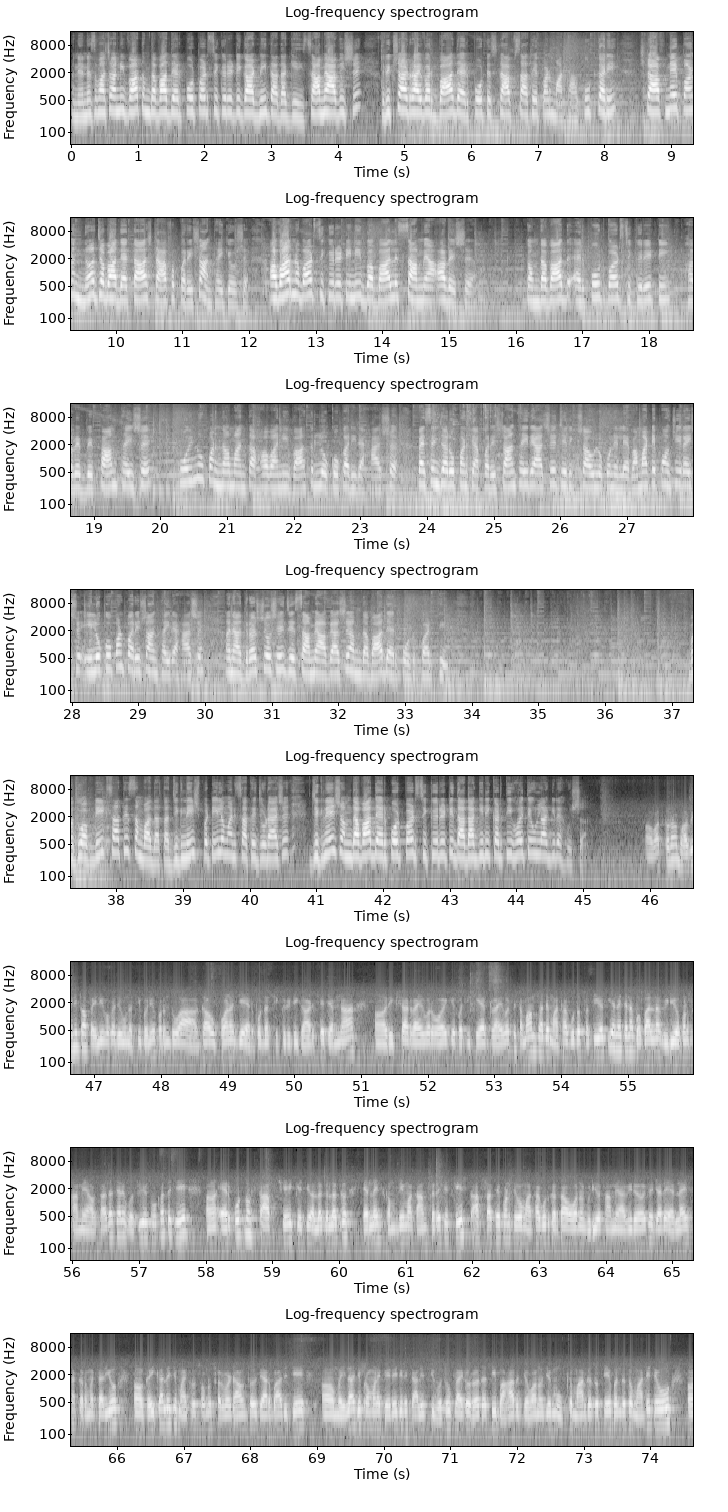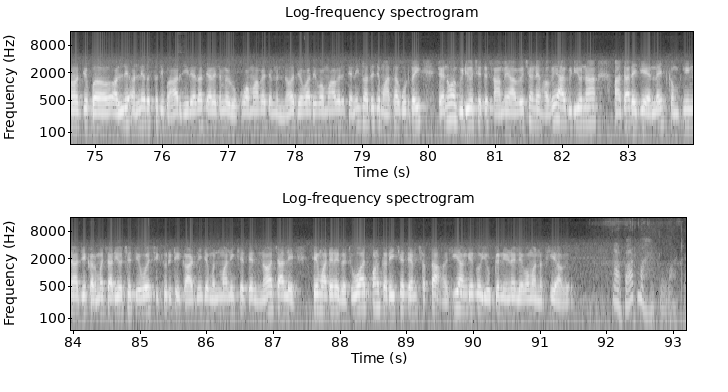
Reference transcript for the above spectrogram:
અને અન્ય સમાચારની વાત, અમદાવાદ એરપોર્ટ પર સિક્યુરિટી ગાર્ડની દાદાગીરી સામે આવી છે. રિક્ષા ડ્રાઈવર બાદ એરપોર્ટ સ્ટાફ સાથે પણ માથાકૂટ કરી. સ્ટાફને પણ ન જવા દેતા સ્ટાફ પરેશાન થઈ ગયો છે. અવારનવાર સિક્યુરિટીની બબાલ સામે આવે છે. તો અમદાવાદ એરપોર્ટ પર સિક્યુરિટી હવે બેફામ થઈ છે. કોઈનું પણ ન માનતા હોવાની વાત લોકો કરી રહ્યા છે. પેસેન્જરો પણ ત્યાં પરેશાન થઈ રહ્યા છે. જે રિક્ષાઓ લોકોને લેવા માટે પહોંચી રહી છે, એ લોકો પણ પરેશાન થઈ રહ્યા છે. અને આ દ્રશ્યો છે જે સામે આવ્યા છે અમદાવાદ એરપોર્ટ પરથી. વધુ અપડેટ સાથે સંવાદદાતા જિગ્નેશ પટેલ અમારી સાથે જોડાયા છે. જિગ્નેશ, અમદાવાદ એરપોર્ટ પર સિક્યુરિટી દાદાગીરી કરતી હોય તેવું લાગી રહ્યું છે. વાત કરો ભાવીની તો આ પહેલી વખત એવું નથી બન્યું, પરંતુ આ અગાઉ પણ જે એરપોર્ટના સિક્યુરિટી ગાર્ડ છે, તેમના રિક્ષા ડ્રાઈવર હોય કે પછી કેબ ડ્રાઈવર છે, તમામ સાથે માથાકૂટો થતી હતી અને તેના બબાલના વીડિયો પણ સામે આવતા હતા. ત્યારે વધુ એક વખત જે એરપોર્ટનો સ્ટાફ છે કે જે અલગ અલગ એરલાઇન્સ કંપનીમાં કામ કરે છે, તે સ્ટાફ સાથે પણ તેઓ માથાકૂટ કરતા હોવાનો વીડિયો સામે આવી રહ્યો છે. જ્યારે એરલાઇન્સના કર્મચારીઓ ગઈકાલે જે માઇક્રોસોફ્ટનું સર્વર ડાઉન થયું, ત્યારબાદ જે મહિલા જે પ્રમાણે કહી છે કે ચાલીસથી વધુ ફ્લાઇટો રદ હતી, બહાર જવાનો જે મુખ્ય માર્ગ હતો તે બંધ હતો. માટે તેઓ જે અન્ય રસ્તેથી બહાર જઈ રહ્યા હતા, ત્યારે તેમને રોકવામાં આવે તેમને ન જવા દેવામાં આવે તેની સાથે જે માથાકૂટ થઈ, તેનો આ વીડિયો છે તે સામે આવ્યો છે. અને હવે આ વિડીયોના આધારે જે એરલાઇન્સ કંપનીના જે કર્મચારીઓ છે, તેઓએ સિક્યુરિટી ગાર્ડની જે મનમાની છે તે ન ચાલે, તે માટેની રજૂઆત પણ કરી છે. તેમ છતાં હજી અંગે કોઈ યોગ્ય નિર્ણય લેવામાં નથી આવ્યો. આભાર માહિતી માટે.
